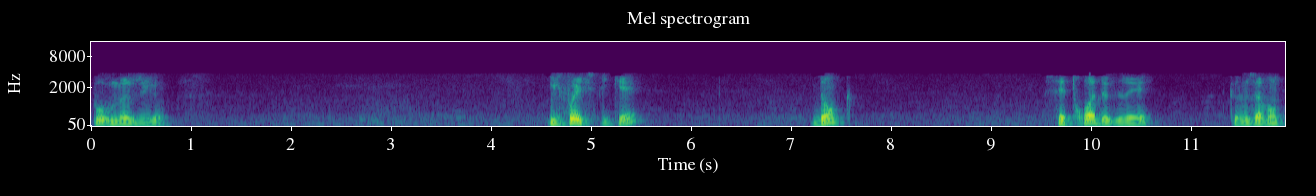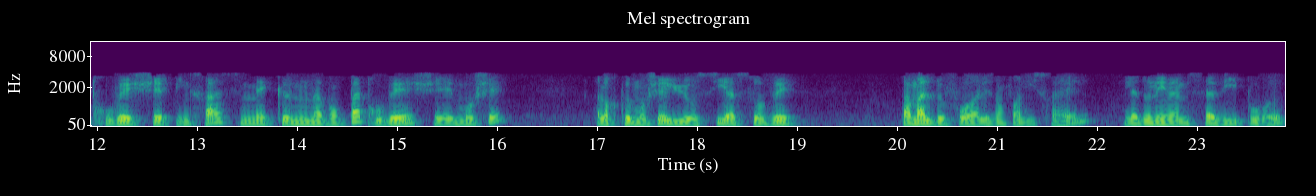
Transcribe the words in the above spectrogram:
pour mesure. Il faut expliquer. Donc, ces trois degrés que nous avons trouvés chez Pinchas, mais que nous n'avons pas trouvés chez Moshe, alors que Moshe lui aussi a sauvé pas mal de fois les enfants d'Israël, il a donné même sa vie pour eux,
